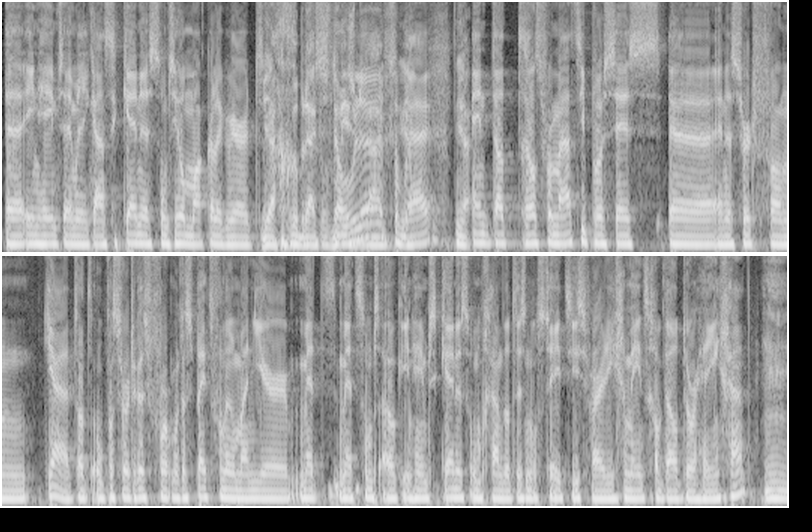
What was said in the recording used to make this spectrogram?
uh, inheemse Amerikaanse kennis soms heel makkelijk werd ja, gebruikt gestolen, misbruikt. gebruikt. Ja. Ja. En dat transformatieproces uh, en een soort van, ja, dat op een soort respectvolle manier met, met soms ook inheemse kennis omgaan, dat is nog steeds iets waar die gemeenschap wel doorheen gaat. Mhm.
